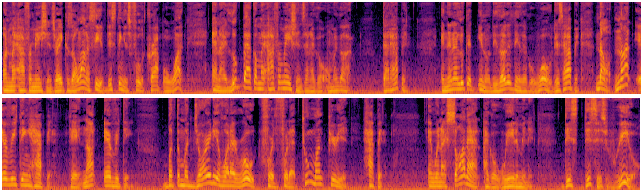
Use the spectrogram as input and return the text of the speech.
on my affirmations, right? Because I want to see if this thing is full of crap or what. And I look back on my affirmations and I go, oh my God, that happened. And then I look at, you know, these other things. I go, whoa, this happened. Now, not everything happened. Okay. Not everything. But the majority of what I wrote for, for that two month period happened. And when I saw that, I go, wait a minute this this is real.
